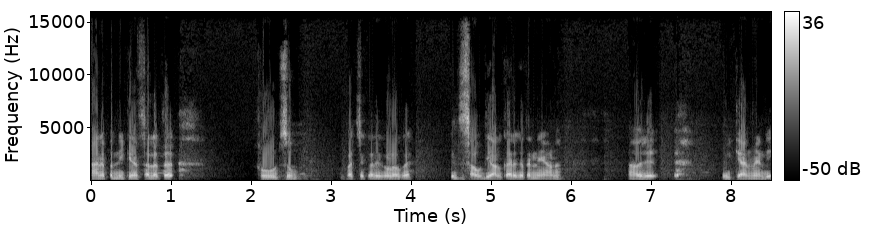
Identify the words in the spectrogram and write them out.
ഞാനിപ്പോൾ നിൽക്കുന്ന സ്ഥലത്ത് ഫ്രൂട്ട്സും പച്ചക്കറികളും ഒക്കെ ഇത് സൗദി ആൾക്കാരൊക്കെ തന്നെയാണ് അവർ വിൽക്കാൻ വേണ്ടി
